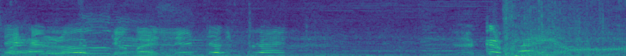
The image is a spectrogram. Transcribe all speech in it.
Say hello to my little friend. Kabam!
